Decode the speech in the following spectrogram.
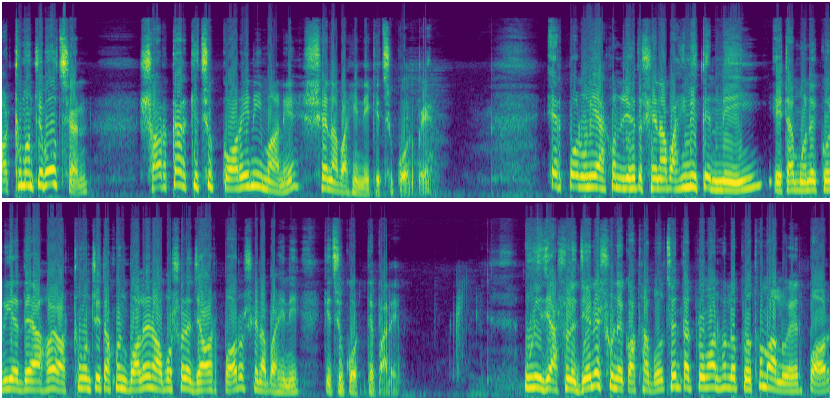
অর্থমন্ত্রী বলছেন, সরকার কিছু করেনি মানে সেনাবাহিনী কিছু করবে। এরপর উনি এখন যেহেতু সেনাবাহিনীতে নেই, এটা মনে করিয়ে দেওয়া হয়। অর্থমন্ত্রী তখন বলেন, অবসরে যাওয়ার পরও সেনাবাহিনী কিছু করতে পারে। উনি যে আসলে জেনে শুনে কথা বলছেন, তার প্রমাণ হলো প্রথম আলো এর পর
